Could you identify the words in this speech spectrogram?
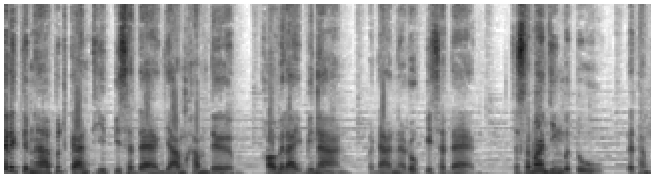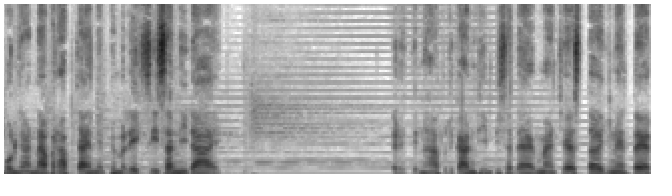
เอริกเทนฮาผู้จัดการทีมปีศาจแดงย้ำคำเดิม ขอเวลาอีกไม่นานบรรดานารุกปีศาจแดง จะสามารถยิงประตู และทำผลงานน่าประทับใจในพรีเมียร์ลีกซีซั่นนี้ได้ เอริกเทนฮาผู้จัดการทีมปีศาจแดงแมนเชสเตอร์ยูไนเต็ด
